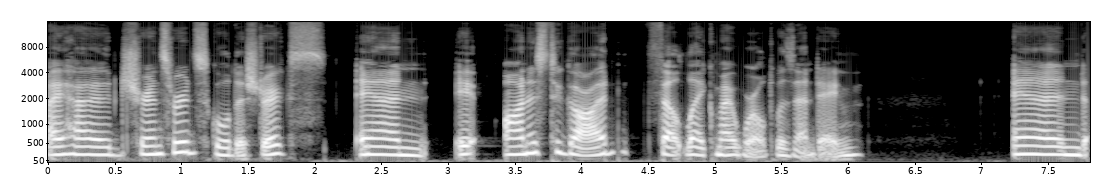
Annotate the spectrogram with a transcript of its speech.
I had transferred school districts and it honest to God felt like my world was ending. And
